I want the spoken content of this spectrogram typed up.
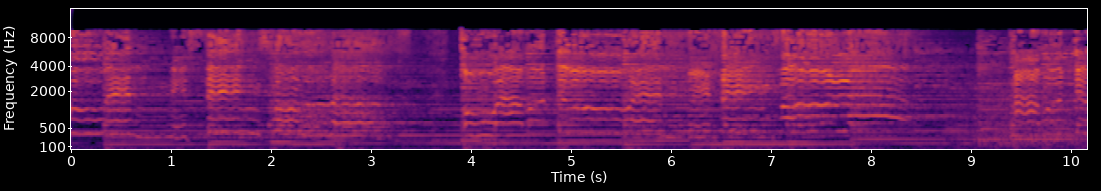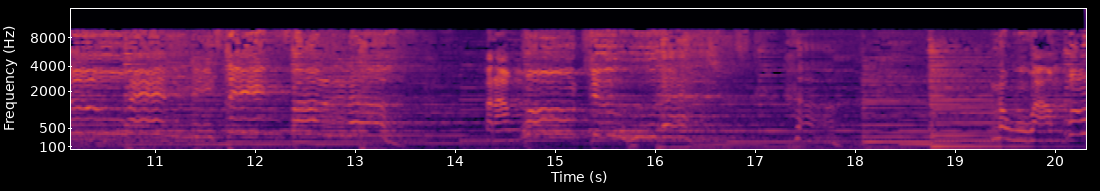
but I won't do that. No, I won't.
